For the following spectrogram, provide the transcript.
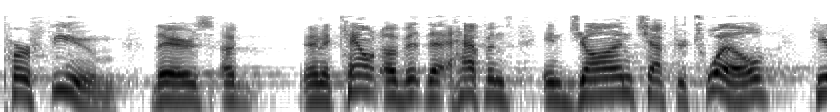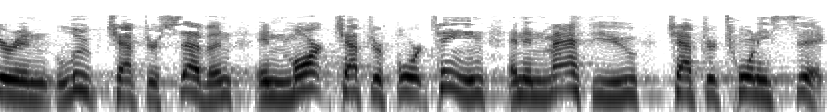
perfume. There's a an account of it that happens in John chapter 12, here in Luke chapter 7, in Mark chapter 14, and in Matthew chapter 26.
